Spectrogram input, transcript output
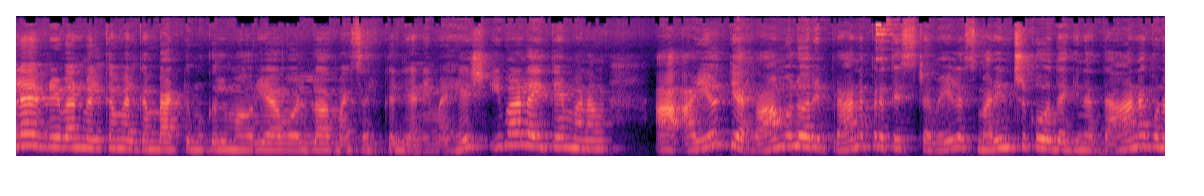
Hello everyone welcome welcome back to Mukul Maurya world blog myself Kalyani Mahesh ఇవాళ అయితే మనం ఆ అయోధ్య రాములోరి ప్రాణప్రతిష్ఠ వేళ స్మరించుకోదగిన దానగుణ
